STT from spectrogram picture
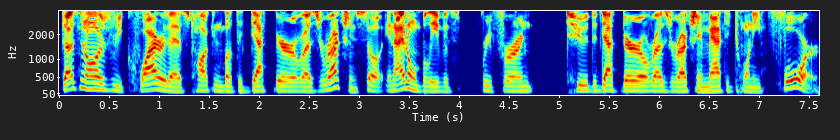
doesn't always require that it's talking about the death, burial, resurrection. So, and I don't believe it's referring to the death, burial, resurrection in Matthew 24,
